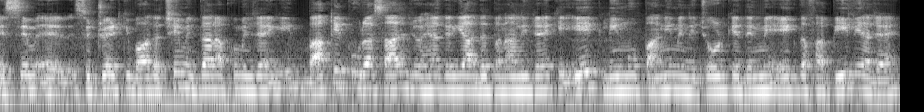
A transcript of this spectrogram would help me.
इससे सिट्रेट की बहुत अच्छी मकदार आपको मिल जाएगी। बाकी पूरा साल जो है अगर ये आदत बना ली जाए कि एक लीमू पानी में निचोड़ के दिन में एक दफ़ा पी लिया जाए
